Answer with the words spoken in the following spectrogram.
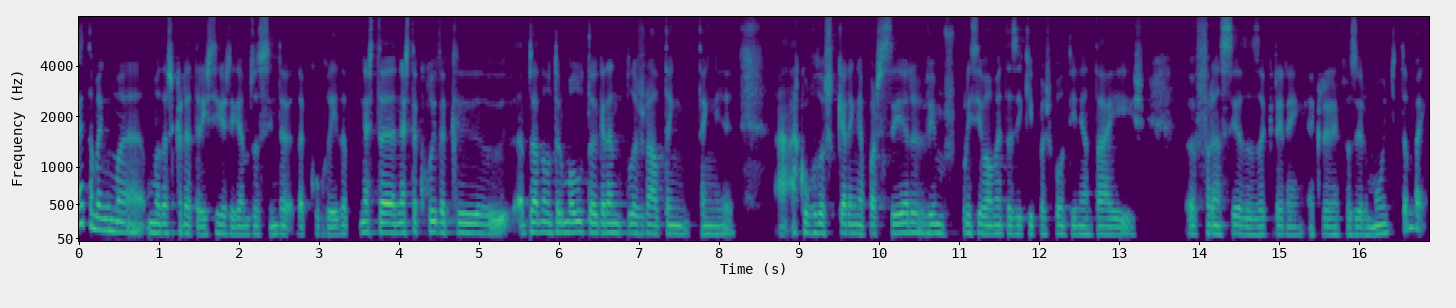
é também uma, uma das características, digamos assim, da, da, corrida. Nesta, nesta corrida que, apesar de não ter uma luta grande pela geral, tem, tem, eh, há, há corredores que querem aparecer, vimos principalmente as equipas continentais eh, francesas a quererem, a quererem fazer muito. Também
